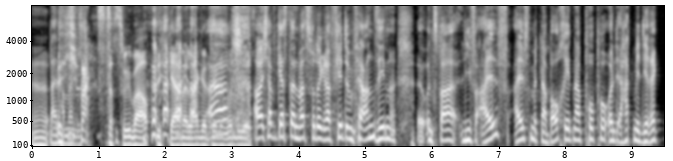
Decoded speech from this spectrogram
Ja. Nein, wir nicht. Ich weiß, dass du überhaupt nicht gerne lange telefonierst. Aber ich habe gestern was fotografiert im Fernsehen und zwar lief Alf, Alf mit einer Bauchrednerpuppe und er hat mir direkt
